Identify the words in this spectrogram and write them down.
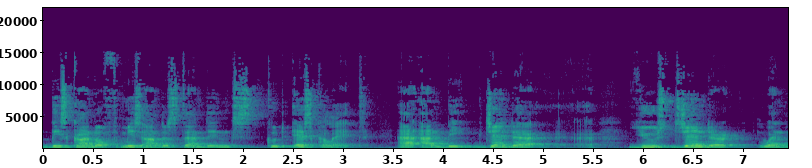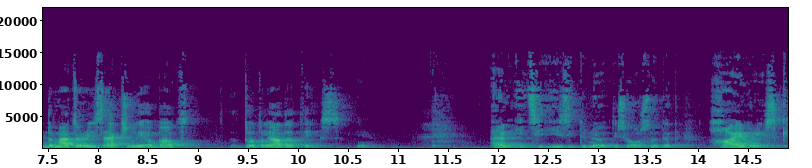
these kind of misunderstandings could escalate. and, and be gender uh, use gender when the matter is actually about totally other things. And it's easy to notice also that high risk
